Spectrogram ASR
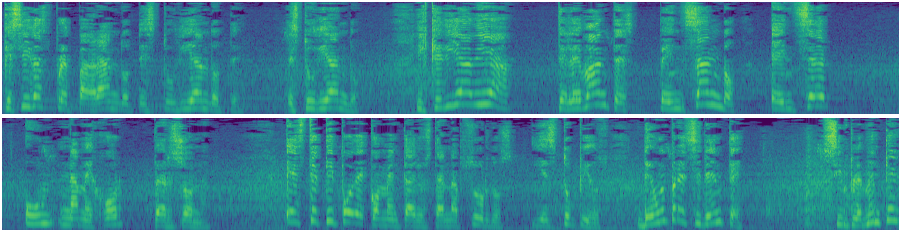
que sigas preparándote, estudiándote, estudiando. Y que día a día te levantes pensando en ser una mejor persona. Este tipo de comentarios tan absurdos y estúpidos de un presidente, simplemente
